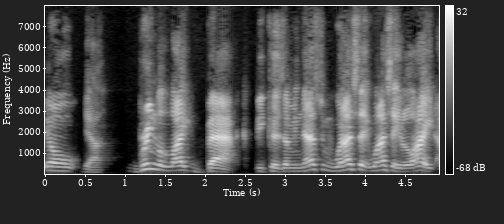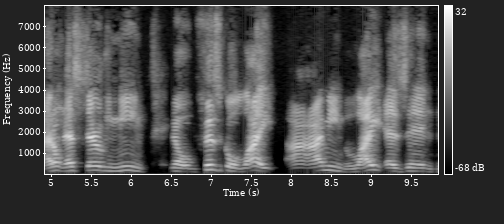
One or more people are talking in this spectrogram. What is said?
You know, yeah. Bring the light back because I mean that's when I say when I say light, I don't necessarily mean you know physical light. I, I mean light as in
